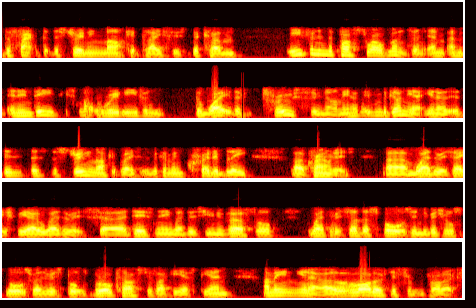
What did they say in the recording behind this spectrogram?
the fact that the streaming marketplace has become even in the past 12 months, and, and, and indeed, it's not really even the way the true tsunami hasn't even begun yet. You know, the, the streaming marketplace has become incredibly uh, crowded. Um, whether it's HBO, whether it's uh, Disney, whether it's Universal, whether it's other sports, individual sports, whether it's sports broadcasters like ESPN. I mean, you know, a lot of different products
